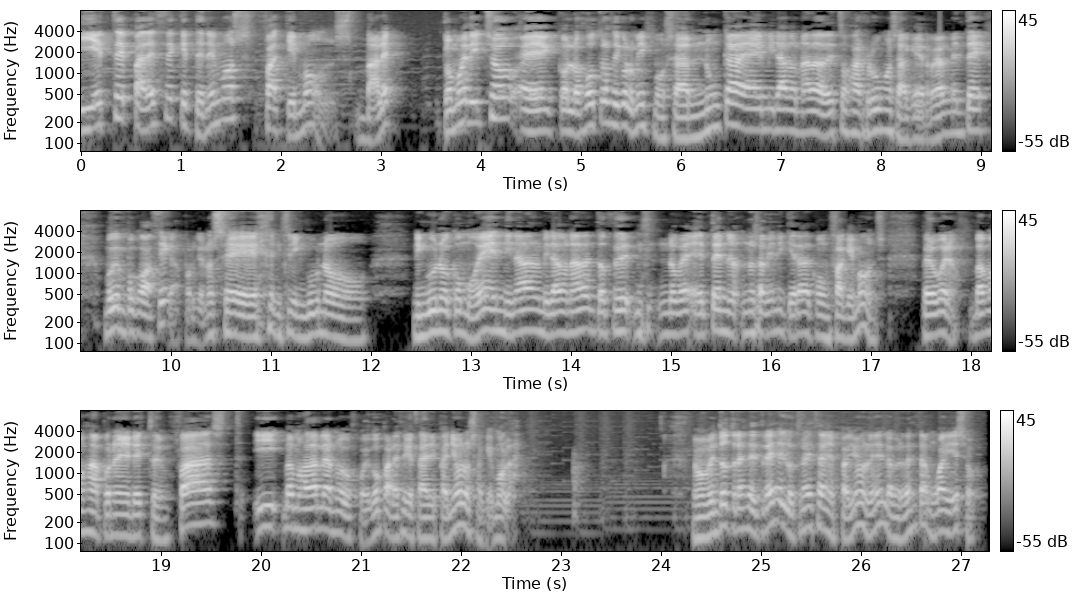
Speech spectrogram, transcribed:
Y este parece que tenemos Fakemons, ¿vale? Como he dicho, eh, con los otros digo lo mismo, o sea, nunca he mirado nada de estos Room, o sea que realmente voy un poco a ciegas, porque no sé ninguno ninguno como es, ni nada, no he mirado nada, entonces no, este no, sabía ni que era con Fakemons. Pero bueno, vamos a poner esto en Fast y vamos a darle al nuevo juego. Parece que está en español, o sea que mola. De momento 3 de 3, los 3 están en español, ¿eh? La verdad es tan guay eso.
